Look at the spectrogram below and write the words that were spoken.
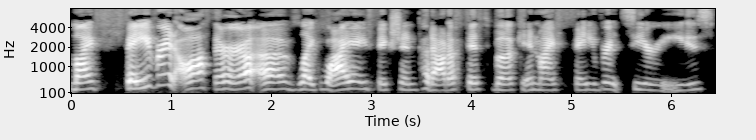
my favorite author of like YA fiction put out a fifth book in my favorite series.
